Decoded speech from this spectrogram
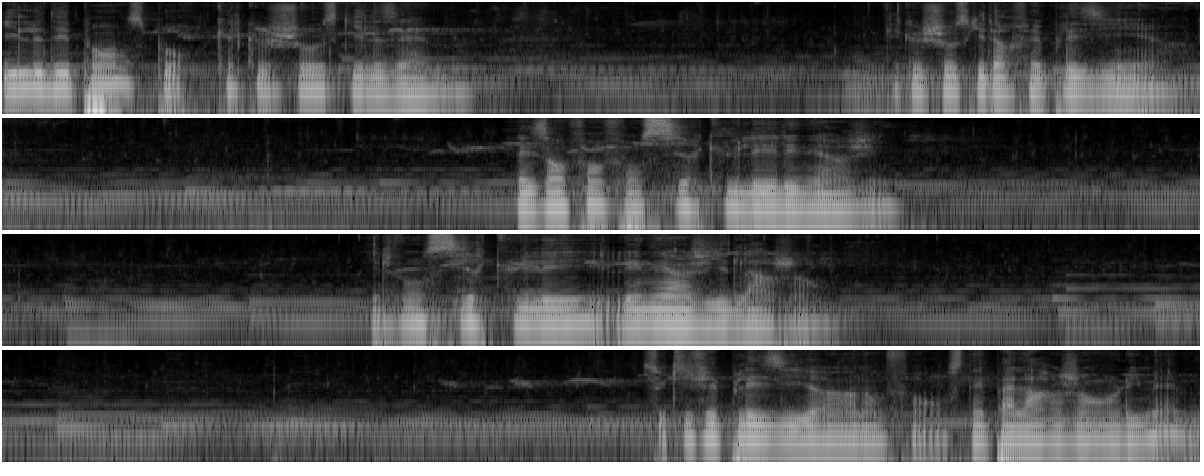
Ils le dépensent pour quelque chose qu'ils aiment. Chose qui leur fait plaisir. Les enfants font circuler l'énergie. Ils font circuler l'énergie de l'argent. Ce qui fait plaisir à un enfant, ce n'est pas l'argent en lui-même,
